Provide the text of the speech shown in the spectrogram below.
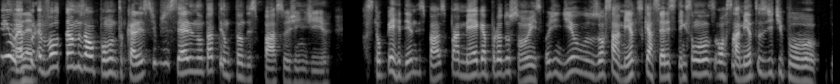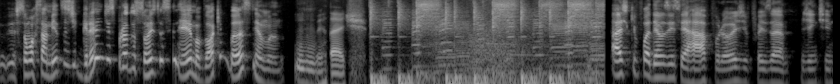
Viu? É é- por- Voltamos ao ponto, cara. Esse tipo de série não tá tentando espaço hoje em dia. Estão perdendo espaço para mega produções. Hoje em dia, os orçamentos que as séries têm são os orçamentos de tipo. São orçamentos de grandes produções do cinema, blockbuster, mano. Uhum. Verdade. Acho que podemos encerrar por hoje, pois a gente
